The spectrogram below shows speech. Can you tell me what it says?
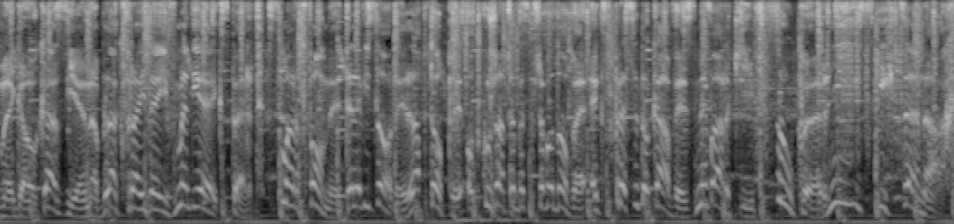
mega okazje na Black Friday w Media Expert. Smartfony, telewizory, laptopy, odkurzacze bezprzewodowe, ekspresy do kawy, zmywarki w super niskich cenach.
